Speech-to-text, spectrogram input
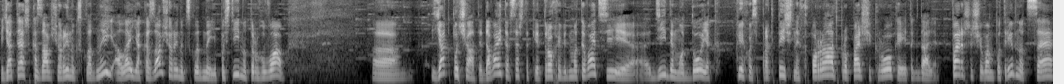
Я теж казав, що ринок складний, але я казав, що ринок складний і постійно торгував. Як почати? Давайте все ж таки трохи від мотивації е, дійдемо до якихось практичних порад про перші кроки і так далі. Перше, що вам потрібно, це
